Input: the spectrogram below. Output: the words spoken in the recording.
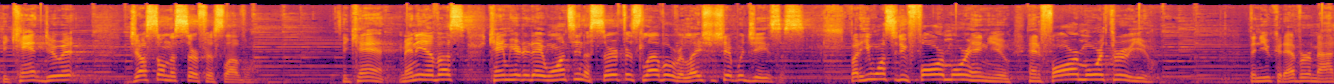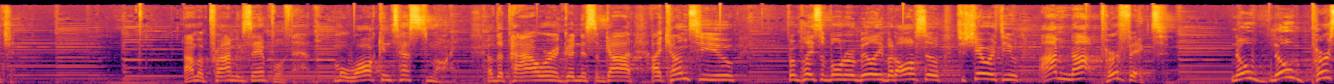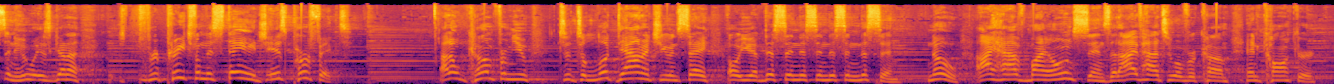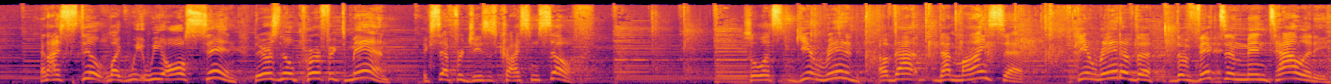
He can't do it just on the surface level. He can't. Many of us came here today wanting a surface level relationship with Jesus, but He wants to do far more in you and far more through you than you could ever imagine. I'm a prime example of that. I'm a walking testimony of the power and goodness of God. I come to you from a place of vulnerability, but also to share with you, I'm not perfect. No, no person who is going to preach from this stage is perfect. I don't come from you to, to look down at you and say, oh, you have this sin, this sin, this sin, this sin. No, I have my own sins that I've had to overcome and conquer. And I still, like, we, we all sin. There is no perfect man except for Jesus Christ himself. So let's get rid of that, that mindset. Get rid of the, the victim mentality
